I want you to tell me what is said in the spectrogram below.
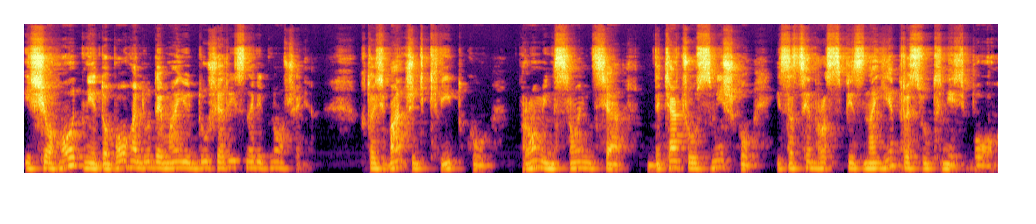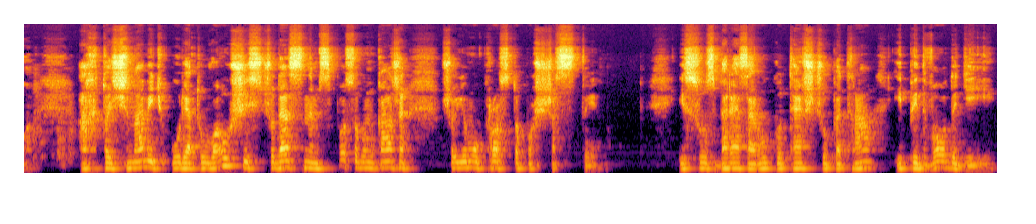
І сьогодні до Бога люди мають дуже різне відношення. Хтось бачить квітку, промінь сонця, дитячу усмішку і за цим розпізнає присутність Бога, а хтось, навіть урятувавшись чудесним способом, каже, що йому просто пощастило. Ісус бере за руку тещу Петра і підводить її,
